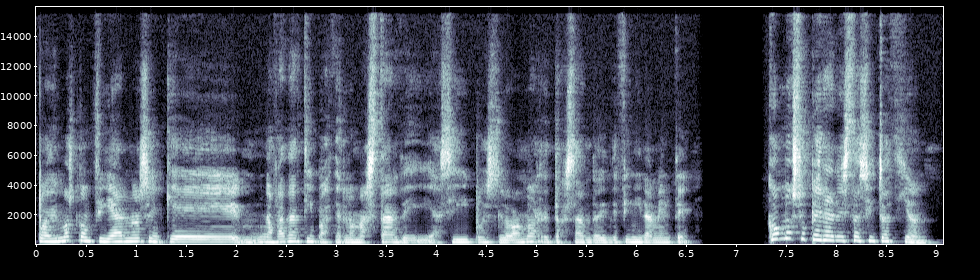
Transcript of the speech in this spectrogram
podemos confiarnos en que nos va a dar tiempo a hacerlo más tarde y así pues lo vamos retrasando indefinidamente. ¿Cómo superar esta situación?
